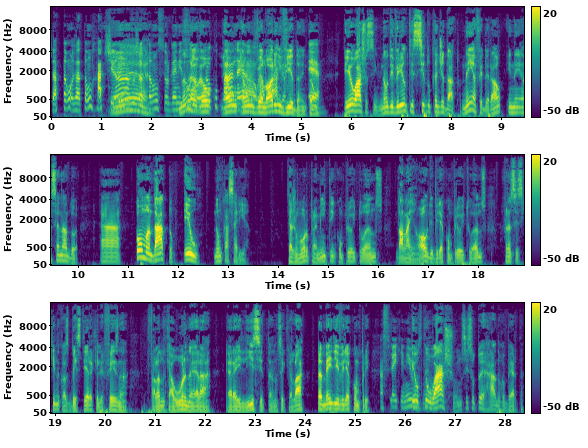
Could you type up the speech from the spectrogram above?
Já estão já tão rateando, É. já estão se organizando Não, é, é, para ocupar, é um, né? é um velório em vida. Então, É. eu acho assim, não deveriam ter sido candidato, nem a federal e nem a senador. Ah, com o mandato, eu não caçaria. Sérgio Moro, para mim, tem que cumprir oito anos. Dallagnol deveria cumprir oito anos. Francisquino, com as besteiras que ele fez, na, falando que a urna era, era ilícita, não sei o que lá, também deveria cumprir. As fake Eu, news, que né? eu acho, não sei se eu tô errado, Roberta,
